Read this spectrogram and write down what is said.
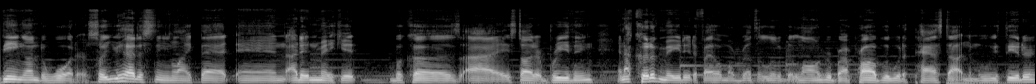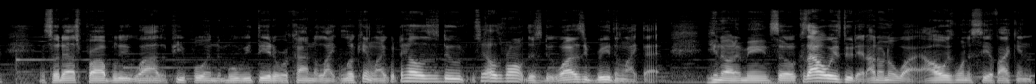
being underwater. So you had a scene like that, and I didn't make it because I started breathing, and I could have made it if I held my breath a little bit longer, but I probably would have passed out in the movie theater. And so that's probably why the people in the movie theater were kind of like looking like, what the hell is this dude? What the hell's wrong with this dude? Why is he breathing like that? You know what I mean? So, because I always do that. I don't know why. I always want to see if I can,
